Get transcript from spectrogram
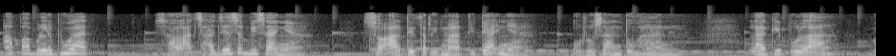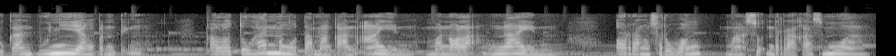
apa boleh buat? Salat saja sebisanya. Soal diterima tidaknya, urusan Tuhan. Lagi pula, bukan bunyi yang penting. Kalau Tuhan mengutamakan ain, menolak ngain, orang seruang masuk neraka semua.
